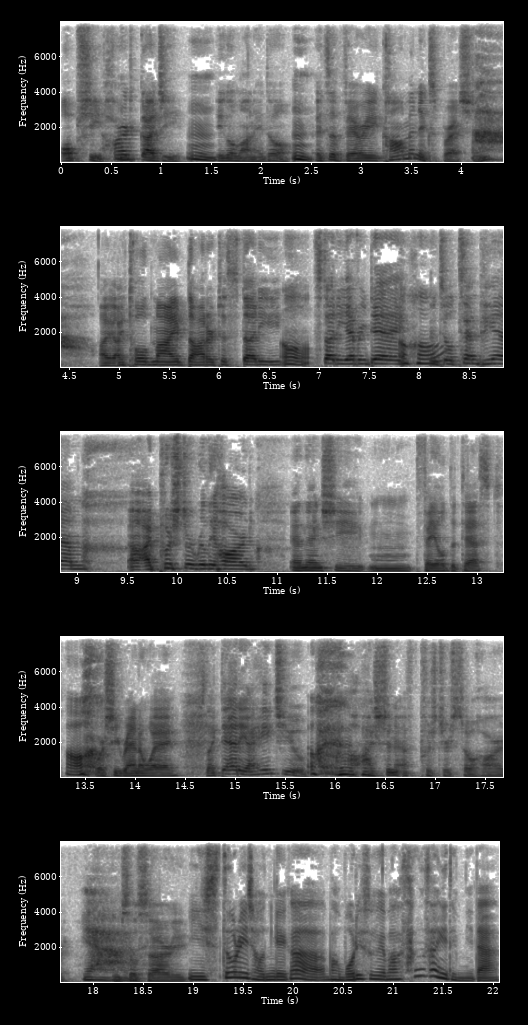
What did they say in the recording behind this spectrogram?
없이 hard까지 이것만 해도 it's a very common expression. I, I told my daughter to study, 어. study every day until 10 p.m. Uh, I pushed her really hard. And then she mm, failed the test, or she ran away. She's like, "Daddy, I hate you. Uh, I shouldn't have pushed her so hard. 야. I'm so sorry." 이 스토리 전개가 막 머릿속에 막 상상이 됩니다.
